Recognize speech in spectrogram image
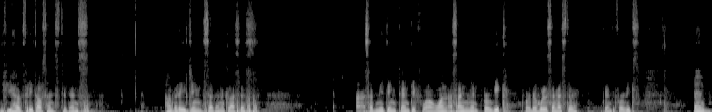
if you have 3000 students averaging 7 classes uh, submitting 21 assignment per week for the whole semester 24 weeks. And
